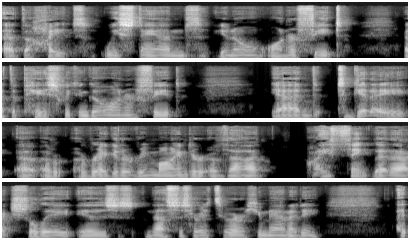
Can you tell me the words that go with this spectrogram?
at the height we stand, you know, on our feet, at the pace we can go on our feet. And to get a, a, a regular reminder of that, I think that actually is necessary to our humanity. I,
